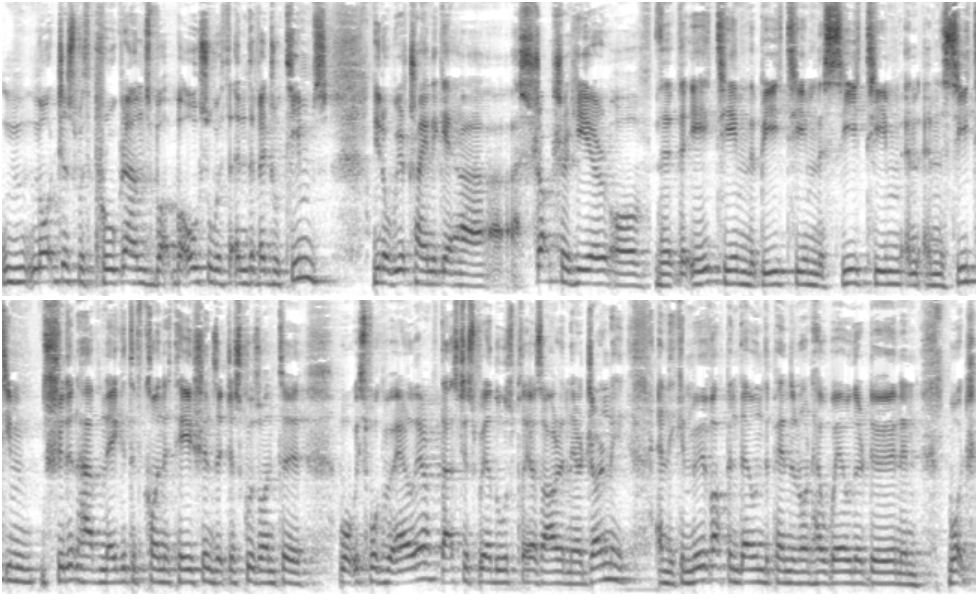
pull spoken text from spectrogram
not just with programs but but also with individual teams. You know we're trying to get a, a, structure here of the, the A team the B team the C team and, and the C team shouldn't have negative connotations. It just goes on to what we spoke about earlier. That's just where those players are in their journey and they can move up and down depending on how well they're doing and what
